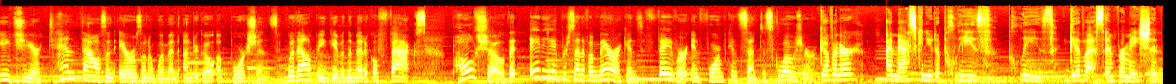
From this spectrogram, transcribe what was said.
Each year, 10,000 Arizona women undergo abortions without being given the medical facts. Polls show that 88% of Americans favor informed consent disclosure. Governor, I'm asking you to please, please give us information.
